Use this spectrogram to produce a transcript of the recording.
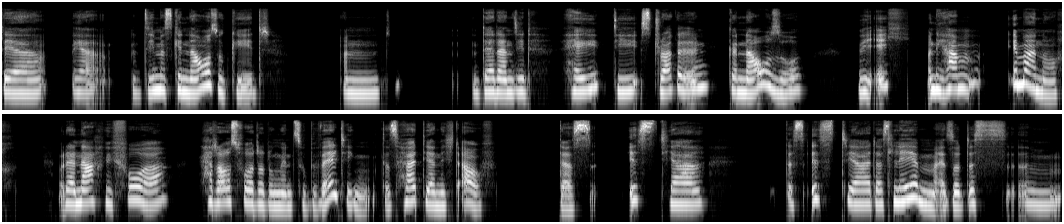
der, ja, dem es genauso geht. Und der dann sieht, hey, die strugglen genauso wie ich. Und die haben immer noch oder nach wie vor Herausforderungen zu bewältigen. Das hört ja nicht auf. Das ist ja, das ist ja das Leben. Also das ähm,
